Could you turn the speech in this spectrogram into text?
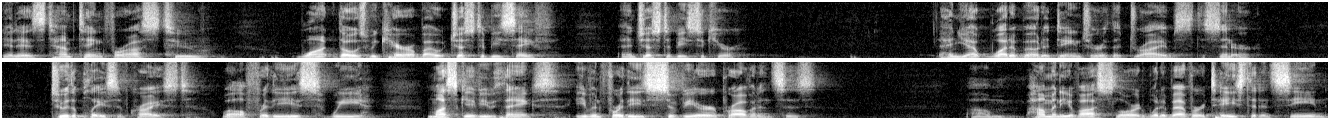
It is tempting for us to want those we care about just to be safe and just to be secure. And yet, what about a danger that drives the sinner to the place of Christ? Well, for these, we must give you thanks, even for these severe providences. Um, how many of us, Lord, would have ever tasted and seen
